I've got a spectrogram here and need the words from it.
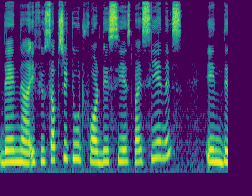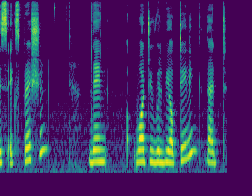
then uh, if you substitute for this Cs by CNS in this expression then what you will be obtaining that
